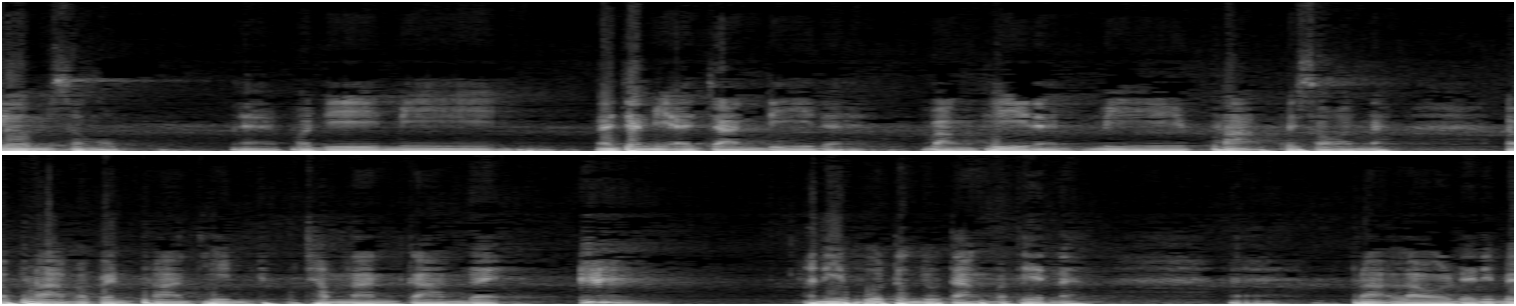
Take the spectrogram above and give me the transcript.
เริ่มสงบพอดีมีน่าจะมีอาจารย์ดีเลยบางที่เนี่ยมีพระไปสอนนะแล้วพระก็เป็นพระที่ชำนาญการด้วย อันนี้พูดถึงอยู่ต่างประเทศนะ พระเราเดี๋ยวนี้ไป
